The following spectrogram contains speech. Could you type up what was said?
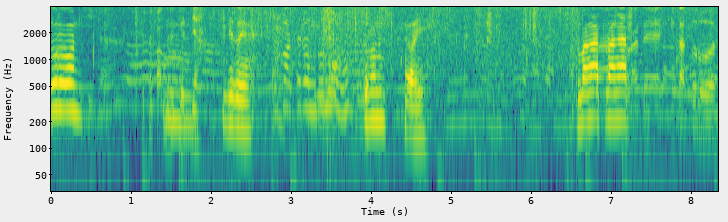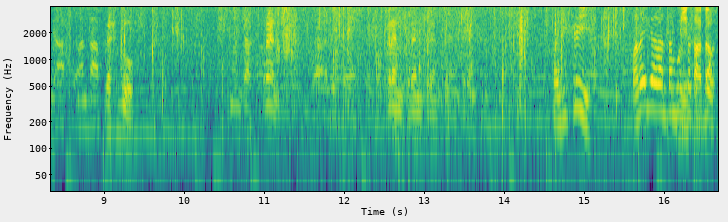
Turun. Tempat berikutnya. Gitu ya. Turun. Oh, iya. Semangat, semangat. kita turun. Mantap. Let's go. Mantap, keren. Keren, keren, keren, keren, keren. Pak Jikri, mana jalan tembus Di ke tepus?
